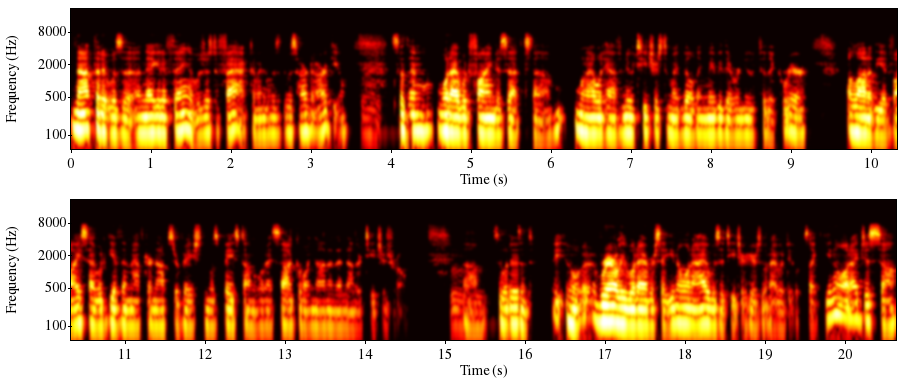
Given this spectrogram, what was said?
not that it was a, a, negative thing; it was just a fact. I mean, it was it was hard to argue. Right. So then, what I would find is that uh, when I would have new teachers to my building, maybe they were new to the career, a lot of the advice I would give them after an observation was based on what I saw going on in another teacher's room. Mm. Um, so it isn't you know, rarely would I ever say, you know, when I was a teacher, here's what I would do. It's like, you know what I just saw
